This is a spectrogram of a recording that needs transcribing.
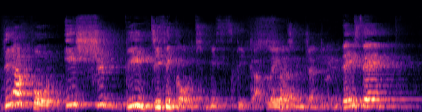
Therefore, it should be difficult, Mr. Speaker, ladies and gentlemen. They say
